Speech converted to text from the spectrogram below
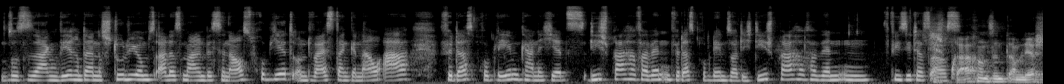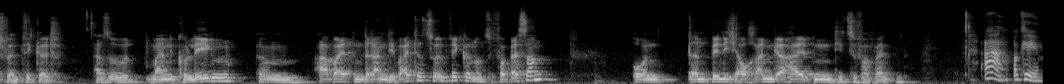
sozusagen während deines Studiums alles mal ein bisschen ausprobiert und weißt dann genau, ah, für das Problem kann ich jetzt die Sprache verwenden, für das Problem sollte ich die Sprache verwenden. Wie sieht das die aus? Sprachen sind am Lehrstuhl entwickelt. Also meine Kollegen ähm, arbeiten daran, die weiterzuentwickeln und zu verbessern. Und dann bin ich auch angehalten, die zu verwenden. Ah, okay.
